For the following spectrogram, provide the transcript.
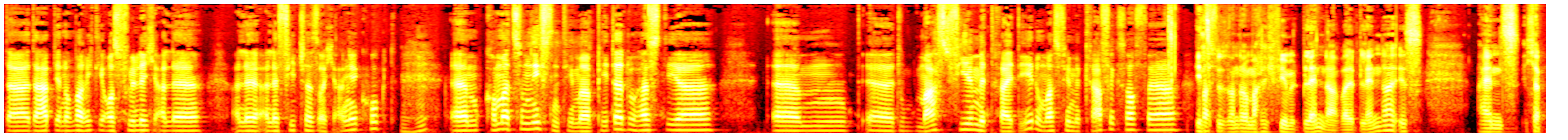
da, da habt ihr nochmal richtig ausführlich alle, alle, alle Features euch angeguckt. Mhm. Ähm, kommen wir zum nächsten Thema. Peter, du hast dir ähm, äh, du machst viel mit 3D, du machst viel mit Grafiksoftware. Insbesondere mache ich viel mit Blender, weil Blender ist eins, ich habe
